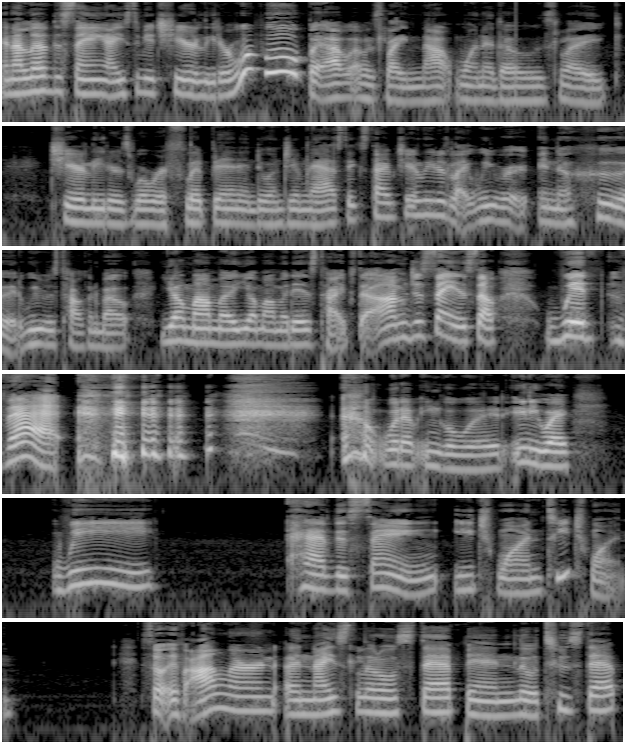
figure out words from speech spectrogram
And I love the saying, I used to be a cheerleader, whoop whoop, but I, I was like not one of those like cheerleaders where we're flipping and doing gymnastics type cheerleaders. Like we were in the hood. We was talking about yo mama, yo mama this type stuff. I'm just saying. So with that, what up Inglewood? Anyway, we had this saying, each one teach one. So if I learn a nice little step and little two step,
